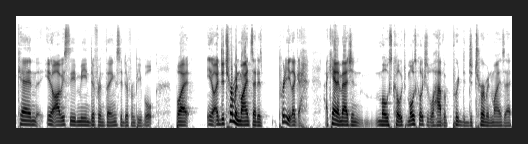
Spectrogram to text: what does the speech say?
can, you know, obviously mean different things to different people, but you know, a determined mindset is pretty like I can't imagine most coach most coaches will have a pretty determined mindset.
